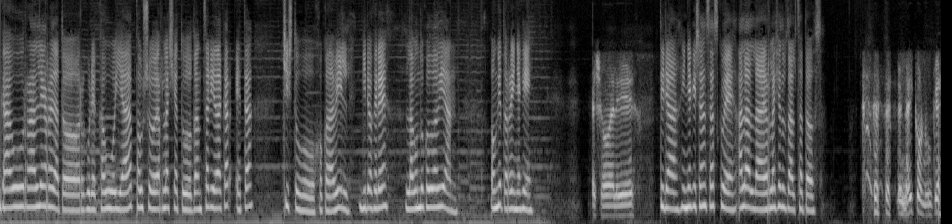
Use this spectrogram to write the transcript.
Gaur alde dator gure kauboia, pauso erlaxatu dantzari dakar eta txistu joko dabil. Girok ere lagunduko du agian. Ongi etorri Iñaki. Eixo, Eli. Tira, Iñaki izan zazkue, ala alda erlaxatuta altzatoz. Nahiko nuke.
